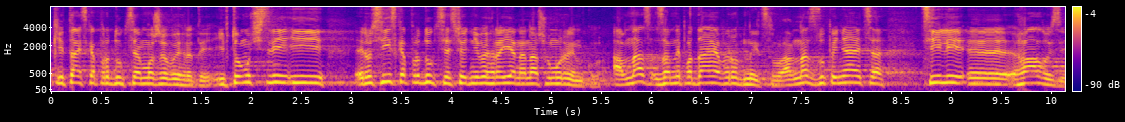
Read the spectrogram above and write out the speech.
китайська продукція може виграти, і в тому числі і російська продукція сьогодні виграє на нашому ринку. А в нас занепадає виробництво, а в нас зупиняються цілі е, галузі.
